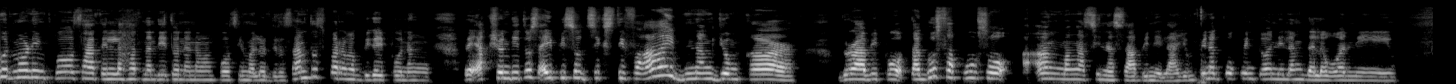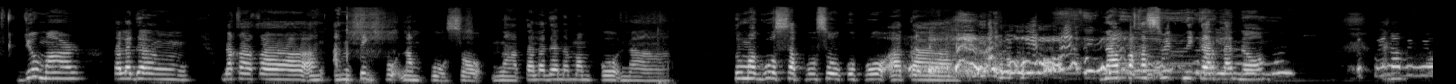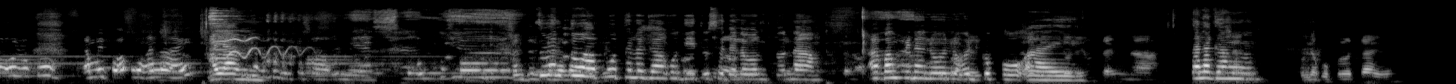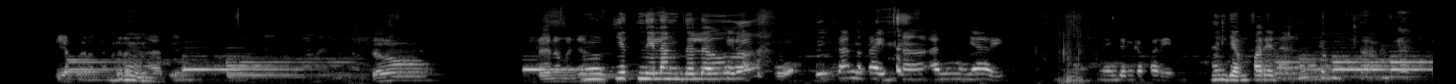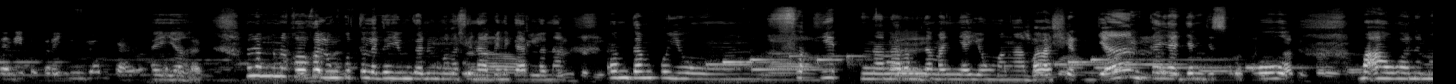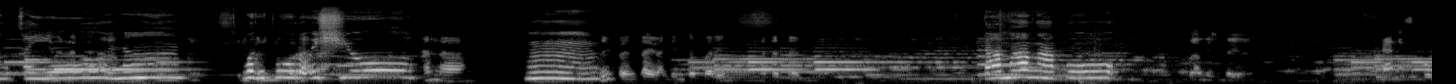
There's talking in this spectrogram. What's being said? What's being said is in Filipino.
good morning po sa atin lahat. Nandito na naman po si Malo de los Santos para magbigay po ng reaction dito sa episode 65 ng Jomcar. Grabe po, tagos sa puso ang mga sinasabi nila. Yung pinagkukwentuhan nilang dalawa ni Jomar, talagang nakakaantig po ng puso na talaga naman po na tumagos sa puso ko po at ah, napaka-sweet ni Carla, no? Inamin mo yung ulo ko? Amoy po akong ano ay. Ayan. Tuwan Tuwan-tuwa po talaga ako dito sa dalawang to na abang pinanonood ko po ay talagang pag napupulot tayo, iyak na lang ang Mm. natin. Pero, kaya naman yan. ang cute nilang dalawa. Sana kahit na anong mangyari, nandyan ka pa rin. Nandiyan pa rin. Nandito pa rin yung job car. Ayan. Alam mo, nakakalungkot talaga yung ganun mga sinabi ni Carla na ramdam ko yung sakit na naramdaman niya yung mga basher dyan. Kaya dyan, Diyos ko po, maawa naman kayo na wag puro issue. Sana, Hmm, rin tayo, andyan ka pa rin. Matatag. tama nga po. Promise ba yun? Promise po.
